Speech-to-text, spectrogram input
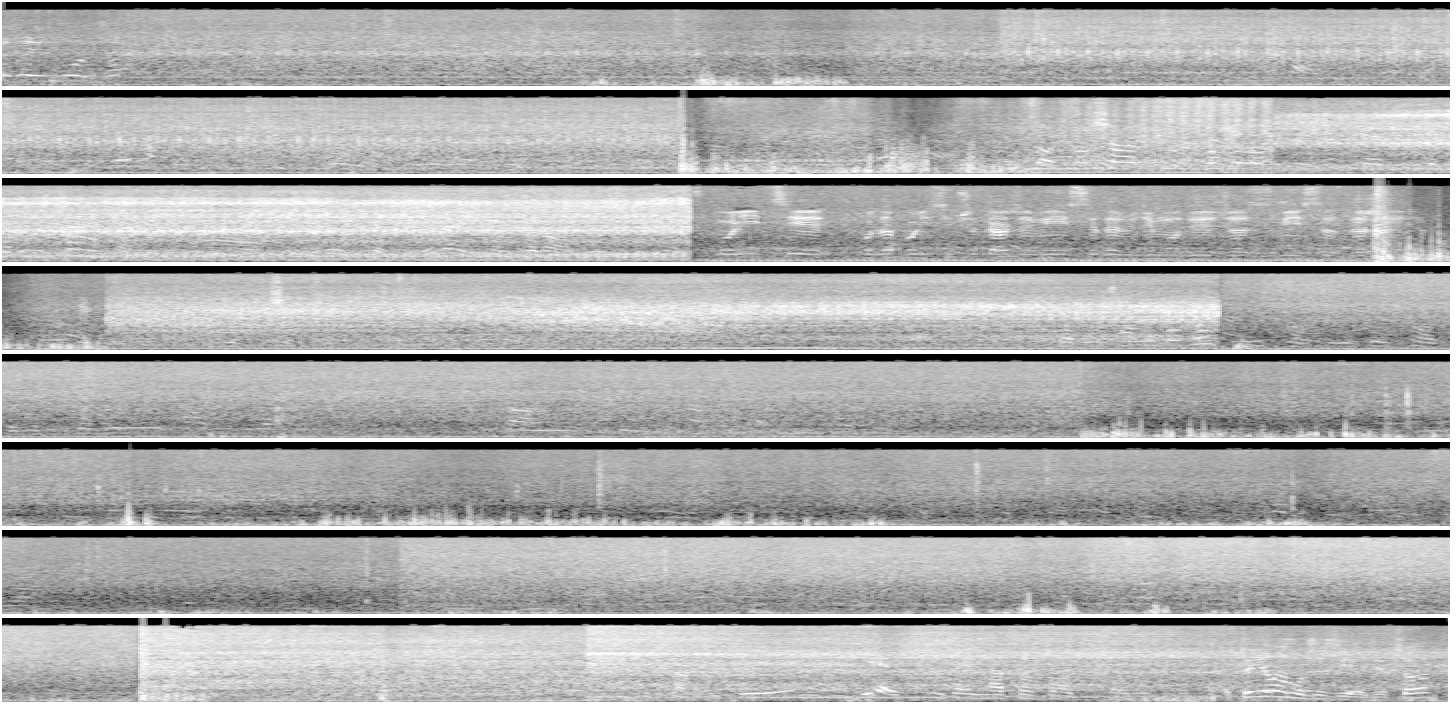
Co, to trzeba Policji, dla policji przy każdym miejscu też będziemy odjeżdżać z miejsca zdarzenia. Продолжение следует... Jedź tutaj na to wodce. To i on może zjedzie, co?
